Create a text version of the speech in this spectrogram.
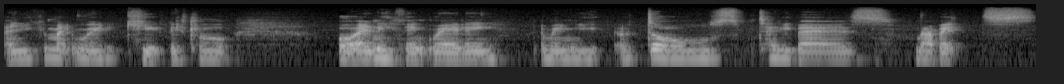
and you can make really cute little, or anything really. I mean, you, uh, dolls, teddy bears, rabbits,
